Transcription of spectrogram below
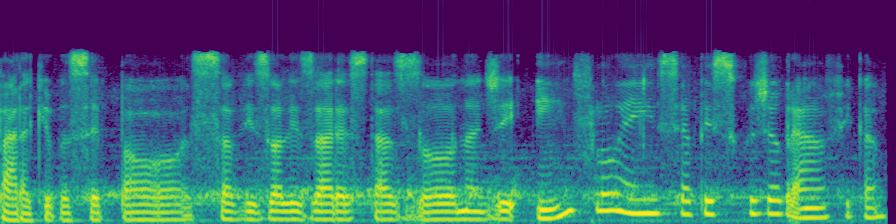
para que você possa visualizar esta zona de influência psicogeográfica.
